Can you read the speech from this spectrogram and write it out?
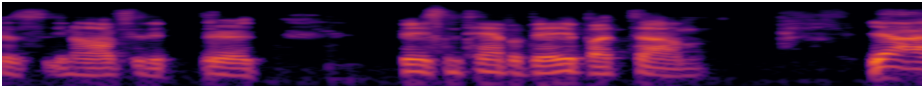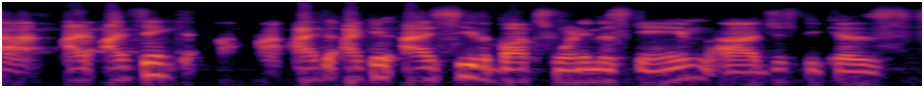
because you know obviously they're based in Tampa Bay, but um, yeah, I, I think I, I can I see the Bucs winning this game uh, just because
